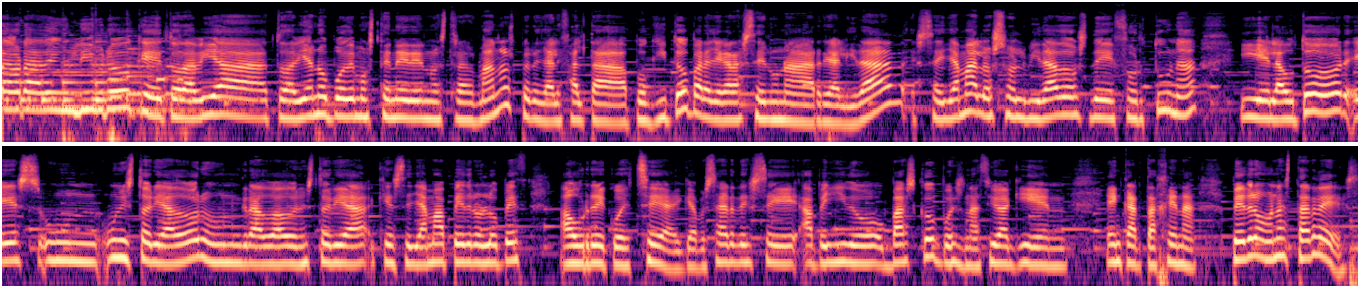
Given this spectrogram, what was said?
Hablar ahora de un libro que todavía, todavía no podemos tener en nuestras manos, pero ya le falta poquito para llegar a ser una realidad. Se llama Los Olvidados de Fortuna y el autor es un, historiador, un graduado en historia que se llama Pedro López Aurrecoechea y que a pesar de ese apellido vasco, pues nació aquí en, en Cartagena. Pedro, buenas tardes.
